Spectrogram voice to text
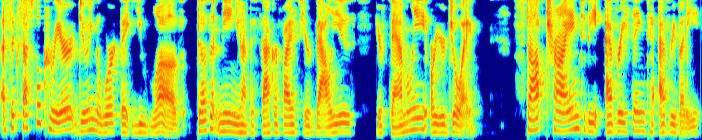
A successful career doing the work that you love doesn't mean you have to sacrifice your values, your family, or your joy. Stop trying to be everything to everybody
